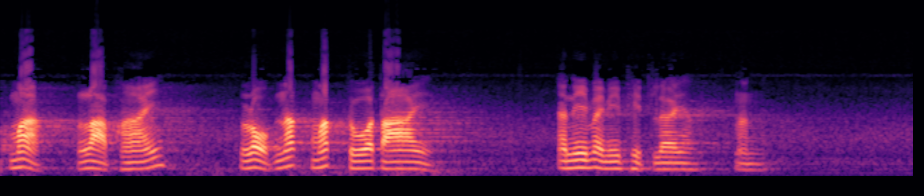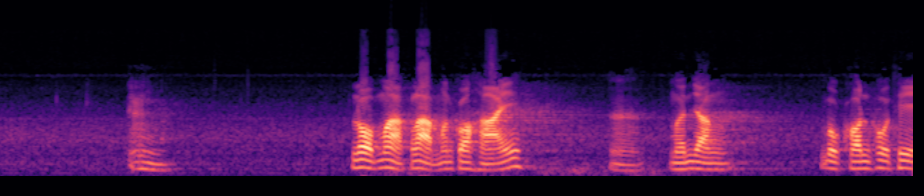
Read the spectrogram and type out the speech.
ภมากลาบหาย โลภนักมักตัวตาย อันนี้ไม่มีผิดเลยนั่นโลภมากลาบมันก็หาย เหมือนอย่าง บุคคลผู้ที่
